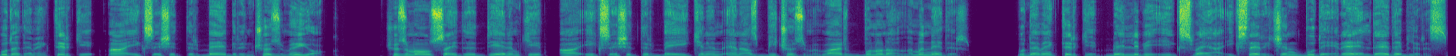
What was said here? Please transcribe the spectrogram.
Bu da demektir ki ax eşittir b1'in çözümü yok. Çözüm olsaydı, diyelim ki ax eşittir b2'nin en az bir çözümü var, bunun anlamı nedir? Bu demektir ki belli bir x veya x'ler için bu değeri elde edebiliriz.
